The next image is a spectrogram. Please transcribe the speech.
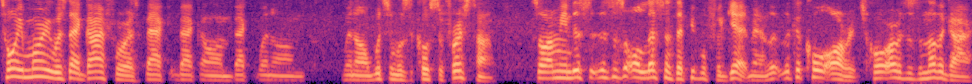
Toure' Murry was that guy for us back back um back when um when um Woodson was the coach the first time. So I mean, this this is all lessons that people forget, man. Look, look at Cole Aldrich. Cole Aldrich is another guy.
